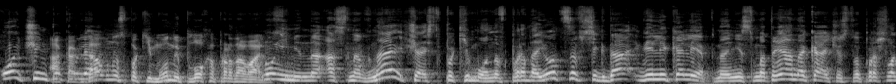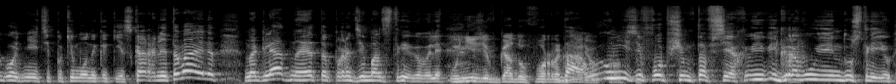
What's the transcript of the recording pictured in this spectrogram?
очень А популярны. когда у нас покемоны плохо продавались? Ну, именно основная часть покемонов продается всегда великолепно, несмотря на качество. Прошлогодние эти покемоны какие? Скарлет и Вайлет наглядно это продемонстрировали. Унизив God of War Да, унизив, в общем-то, всех, и игровую индустрию,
